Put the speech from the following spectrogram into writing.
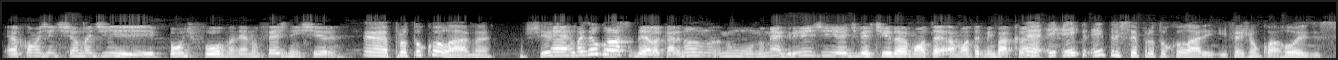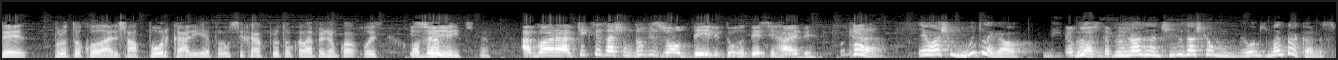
é como a gente chama de pão de forma, né? Não fede nem cheira. É, protocolar, né? Cheio de É, mas eu gosto dela, cara. Não, não, não me agride, é divertida, a moto, é- a moto é bem bacana. É, entre, entre ser protocolar e e feijão com arroz e ser protocolar e ser uma porcaria, vamos ficar com protocolar e feijão com arroz, Isso obviamente, né? Agora, o que, que vocês acham do visual dele, do, desse Rider? Cara, eu acho muito legal. Eu dos, gosto também. Dos jogos antigos, acho que é um, é um dos mais bacanas.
